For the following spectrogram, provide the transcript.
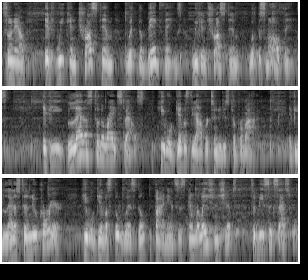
So now, if we can trust him with the big things, we can trust him with the small things. If he led us to the right spouse, he will give us the opportunities to provide. If he led us to a new career, he will give us the wisdom, finances, and relationships to be successful.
